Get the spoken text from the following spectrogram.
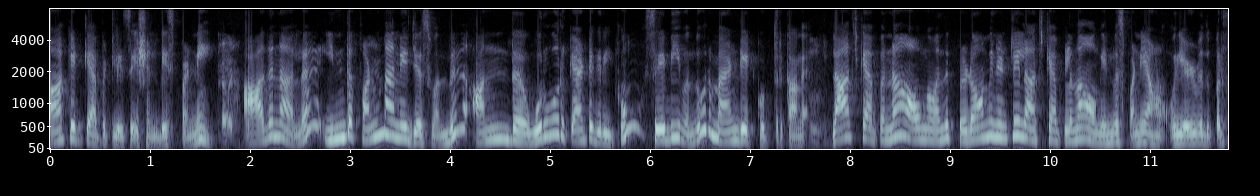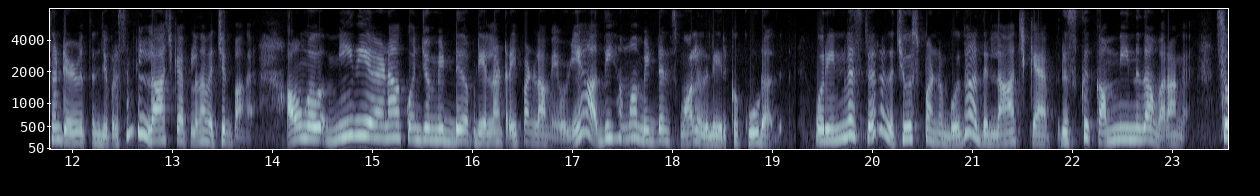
மார்க்கெட் கேபிட்டலைசேஷன் பேஸ் பண்ணி. அதனால இந்த ஃபண்ட் மேனேஜர்ஸ் வந்து அந்த ஒரு ஒரு கேட்டகரிக்கும் செபி வந்து ஒரு மேண்டேட் கொடுத்துருக்காங்க. லார்ஜ் கேப்னா அவங்க வந்து ப்ரிடாமினென்ட்லி லார்ஜ் கேப்பில் தான் அவங்க இன்வெஸ்ட் பண்ணி ஆகணும். ஒரு எழுபது பர்சன்ட் எழுபத்தஞ்சு பர்சன்ட் லார்ஜ் கேப்பில் தான் வச்சிருப்பாங்க. அவங்க மீதியை வேணா கொஞ்சம் மிட் அப்படியெல்லாம் ட்ரை பண்ணலாமே ஒழிய அதிகமாக மிட் அண்ட் ஸ்மால் அதில் இருக்கக்கூடாது. ஒரு இன்வெஸ்டர் அதை சூஸ் பண்ணும்போது அது லார்ஜ் கேப் ரிஸ்க்கு கம்மின்னு தான் வராங்க. ஸோ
